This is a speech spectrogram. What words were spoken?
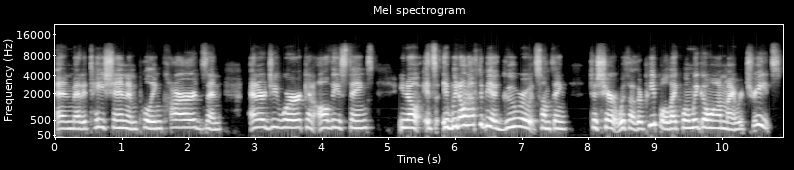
and meditation and pulling cards and energy work and all these things. You know, it's it, we don't have to be a guru at something to share it with other people. Like when we go on my retreats,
